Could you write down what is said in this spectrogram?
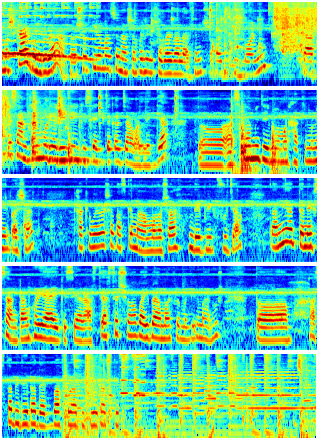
নমস্কার বন্ধুরা, আপনারা সব কিরম আছেন? আশা করি সবাই ভালো আছেন। সবাই গুড মর্নিং তো আজকে সানটান হরিয়া রেডি গেছি এক জায়গায় যাওয়ার লেগিয়া। তো আজকে আমি যাইব আমার হাকিমনির বাসাত হাকিমনির বাসাত আজকে মা মনসা দেবীর পূজা। তো আমি আর তেনে সানটান হরিয়া আই গেছি আর আস্তে আস্তে সব আইবে আমার ফ্যামিলির মানুষ। তো আস্তে ভিডিওটা দেখবা, পুরো ভিডিওটা আজকে। জয়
